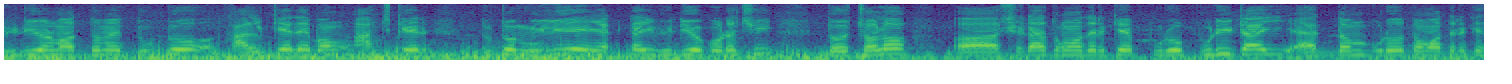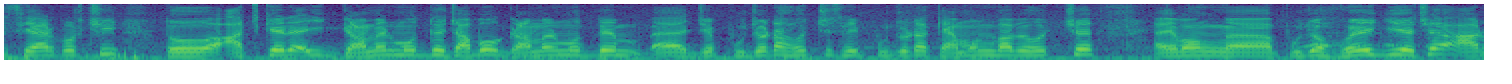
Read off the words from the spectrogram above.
ভিডিওর মাধ্যমে দুটো, কালকের এবং আজকের দুটো মিলিয়ে একটাই ভিডিও করেছি। তো চলো সেটা তোমাদেরকে পুরোপুরিটাই, একদম পুরো তোমাদেরকে শেয়ার করছি। তো আজকের এই গ্রামের মধ্যে যাব। গ্রামের মধ্যে যে পুজোটা হচ্ছে, সেই পুজোটা কেমনভাবে হচ্ছে এবং পুজো হয়ে গিয়েছে আর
